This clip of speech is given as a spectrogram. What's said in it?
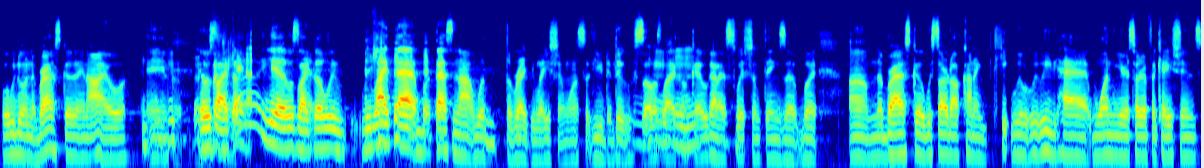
what we do in Nebraska and Iowa. And it was like, oh, yeah, it was like, oh, we, we like that, but that's not what the regulation wants you to do. So it's like, okay, we got to switch some things up. But um, Nebraska, we started off kind of, we, we had one year certifications.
